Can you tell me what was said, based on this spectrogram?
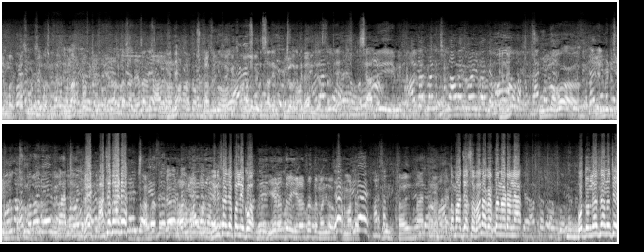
ఏమా సార్ క్లీన్ చేస్తాను శాలరీ ఏమీ పెట్టలేదు స్కూల్లో ఎలిమెంటరీ స్కూల్లో ఎన్నిసార్లు చెప్పాలి నీకు తమాజ్ చేస్తావా నాకు అర్థం కావడంలే పొద్దున్న లేచిన నుంచి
